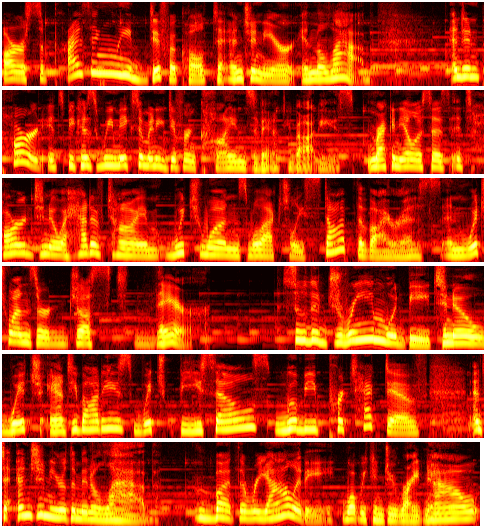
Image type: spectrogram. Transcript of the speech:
are surprisingly difficult to engineer in the lab. And in part, it's because we make so many different kinds of antibodies. Racaniello says it's hard to know ahead of time which ones will actually stop the virus and which ones are just there. So the dream would be to know which antibodies, which B cells will be protective and to engineer them in a lab. But the reality, what we can do right now,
